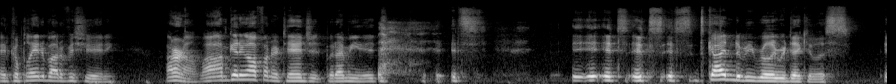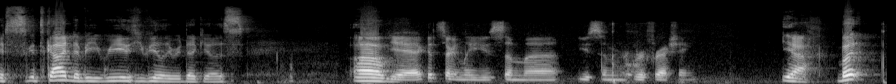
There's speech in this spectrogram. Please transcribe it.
and complain about officiating. I don't know. I'm getting off on a tangent, but I mean it, it's it, it's it's it's it's gotten to be really ridiculous. It's it's gotten to be really really ridiculous. Um, Yeah, I could certainly use some uh, use some refreshing. Yeah, but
